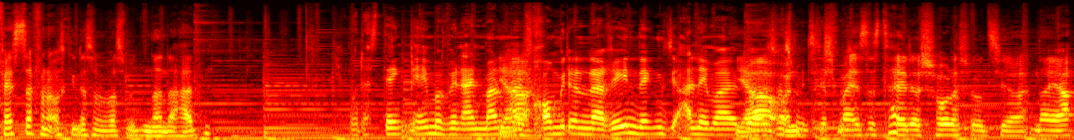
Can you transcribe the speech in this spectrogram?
fest davon ausgehen, dass wir was miteinander hatten. Das denken ja immer, wenn ein Mann Ja. und eine Frau miteinander reden, denken sie alle immer, Ja, was und mit ich meine, es ist Teil der Show, dass wir uns hier. Naja,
